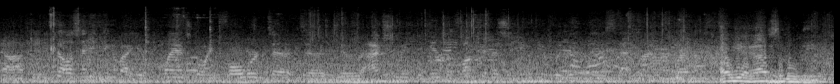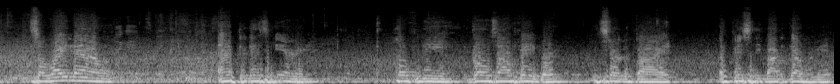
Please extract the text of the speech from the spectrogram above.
uh, can you tell us anything about your plans going forward to, to, to actually begin to function as a union within this, that time right Oh yeah, absolutely. So right now, after this hearing, hopefully goes our favor, certified officially by the government,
